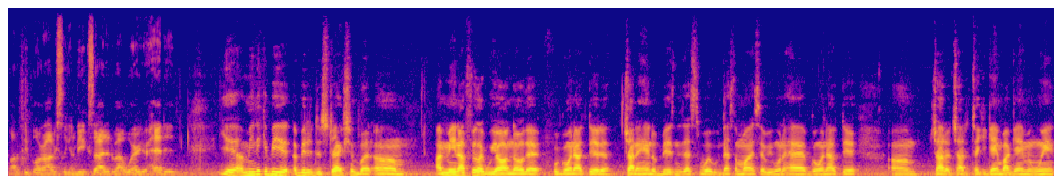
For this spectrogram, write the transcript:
a lot of people are obviously going to be excited about where you're headed. Yeah, I mean it could be a, a bit of distraction, but um, I mean I feel like we all know that we're going out there to try to handle business. That's what that's the mindset we want to have going out there. Um, try to try to take it game by game and win.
